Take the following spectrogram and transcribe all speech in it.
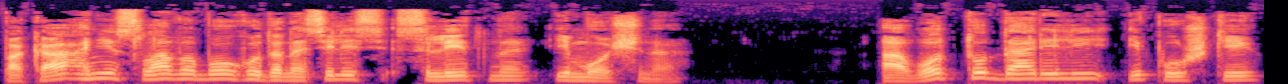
Пока они, слава богу, доносились слитно и мощно. А вот ударили и пушки.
